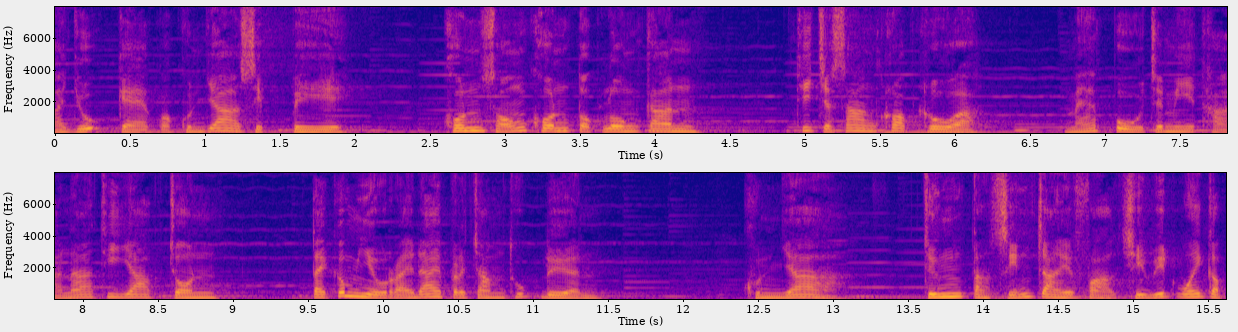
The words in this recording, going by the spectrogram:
อายุแก่กว่าคุณย่าสิบปี คนสองคนตกลงกัน ที่จะสร้างครอบครัว แม้ปู่จะมีฐานะที่ยากจน แต่ก็มีรายได้ประจำทุกเดือน คุณย่าจึงตัดสินใจฝากชีวิตไว้กับ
